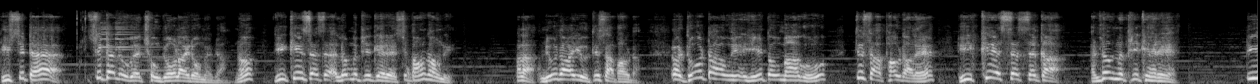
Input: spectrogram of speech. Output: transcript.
ဒီစစ်တပ်စစ်တပ်လို့ပဲခြုံပြောလိုက်တော့မယ်ဗျာနော်ဒီကိစ္စဆက်အလုံးမဖြစ်ခဲ့တဲ့စစ်ကောင်းဆောင်တွေ ဟုတ်လားအမျိုးသားရေးကိုတစ္ဆာဖောက်တာအဲ့တော့ဒိုးတာဝင်အရေးသုံးပါးကိုတစ္ဆာဖောက်တာလဲဒီကိစ္စဆက်ကအလုံးမဖြစ်ခဲ့တဲ့ဒီ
